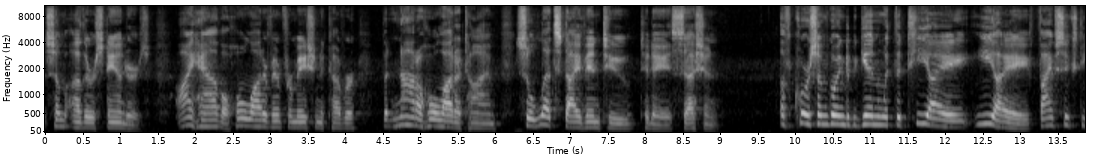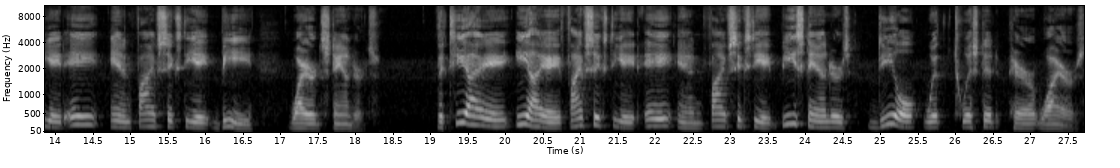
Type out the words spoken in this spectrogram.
some other standards. I have a whole lot of information to cover, but not a whole lot of time, so let's dive into today's session. Of course, I'm going to begin with the TIA EIA 568A and 568B wired standards. The TIA EIA 568A and 568B standards deal with twisted pair wires.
